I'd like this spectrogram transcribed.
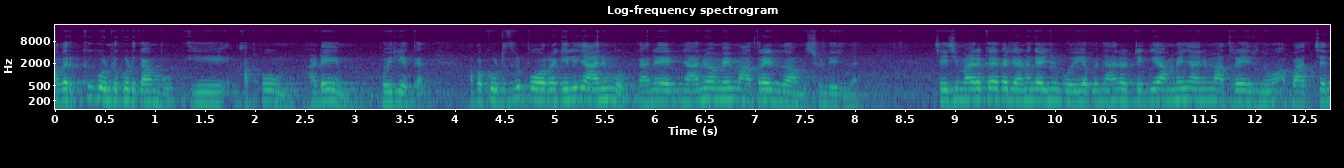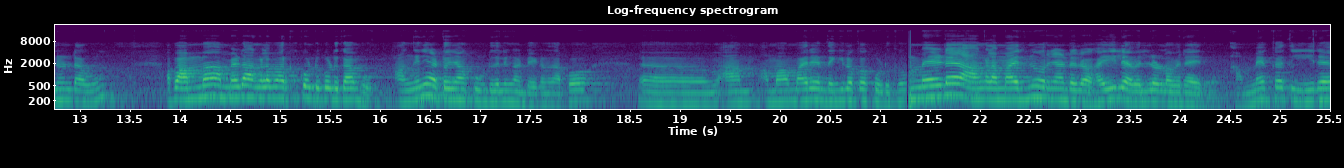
അവർക്ക് കൊണ്ടു കൊടുക്കാൻ പോകും ഈ അപ്പവും അടയും പൊരിയൊക്കെ. അപ്പോൾ കൂട്ടത്തിൽ പുറകിൽ ഞാനും പോകും കാരണം ഞാനും അമ്മയും മാത്രമായിരുന്നു താമസിച്ചുകൊണ്ടിരുന്നത് ചേച്ചിമാരൊക്കെ കല്യാണം കഴിഞ്ഞ് പോയി. അപ്പോൾ ഞാൻ ഒറ്റയ്ക്ക് അമ്മയും ഞാനും മാത്രമായിരുന്നു അപ്പോൾ അച്ഛനുണ്ടാവും അപ്പോൾ അമ്മ അമ്മയുടെ അങ്ങളമാർക്ക് കൊണ്ടു കൊടുക്കാൻ പോകും അങ്ങനെയാട്ടോ ഞാൻ കൂടുതലും കണ്ടേക്കുന്നത് അപ്പോൾ അമ്മമാർ എന്തെങ്കിലുമൊക്കെ കൊടുക്കും. അമ്മയുടെ ആങ്ങളമാരെന്ന് പറഞ്ഞാണ്ടല്ലോ ഹൈ ലെവലിലുള്ളവരായിരുന്നു. അമ്മയൊക്കെ തീരെ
